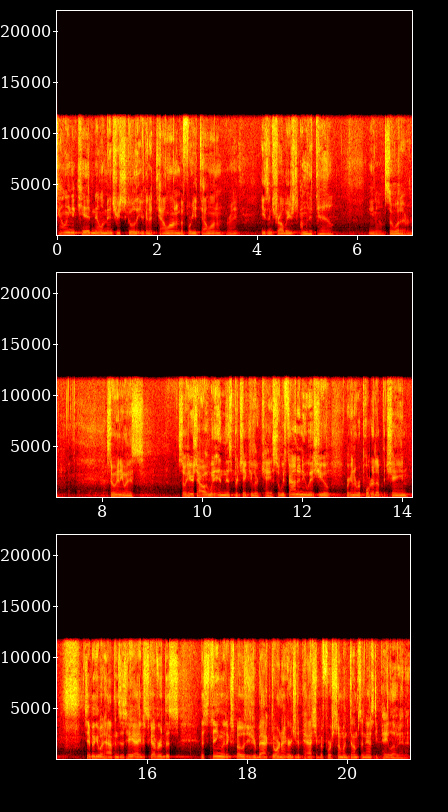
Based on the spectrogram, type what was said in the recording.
telling a kid in elementary school that you're going to tell on him before you tell on him, right? He's in trouble. You're just, I'm going to tell. You know, so whatever. So, anyways, so here's how it went in this particular case. So we found a new issue. We're going to report it up the chain. Typically, what happens is, hey, I discovered this this thing that exposes your back door, and I urge you to patch it before someone dumps a nasty payload in it.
